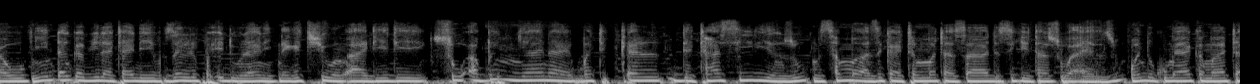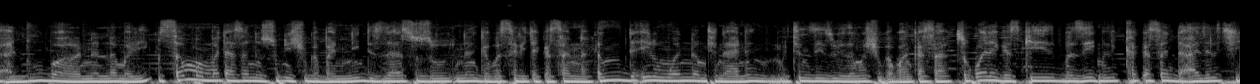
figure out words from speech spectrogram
kawo ni dan kabila ta ne zan rufe idona ne daga ciwon a daidai. So abin yana matuƙar da tasiri yanzu musamman a zukatan matasa da suke tasowa a yanzu wanda kuma ya kamata a duba wannan lamari. Musamman matasan nan su ne shugabanni da za su zo nan gaba su riƙe ƙasar nan. In da irin wannan tunanin mutum zai zo ya zama shugaban kasa so kwai da gaske ba zai mulka ƙasar da adalci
